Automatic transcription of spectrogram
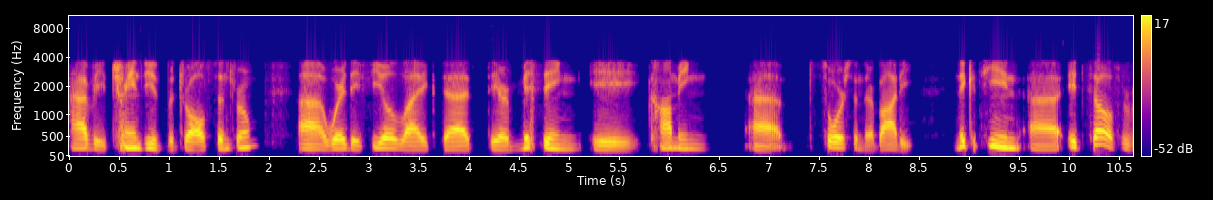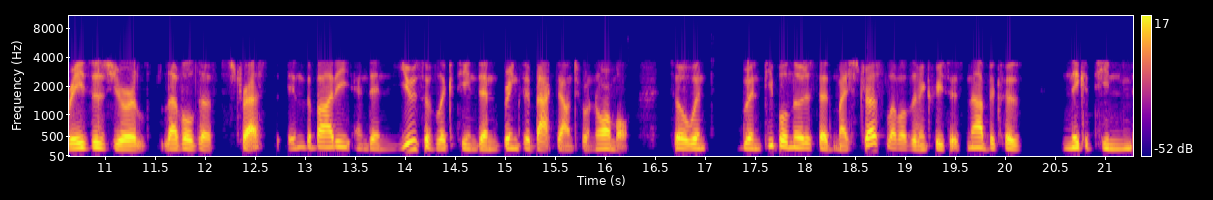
have a transient withdrawal syndrome, uh, where they feel like that they are missing a calming, uh, source in their body. Nicotine uh, itself raises your levels of stress in the body, and then use of nicotine then brings it back down to a normal. So when when people notice that my stress levels have increased, it's not because nicotine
